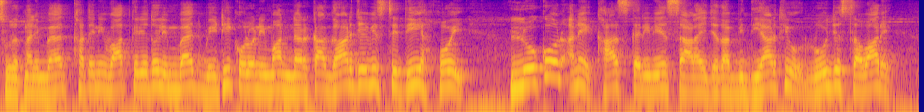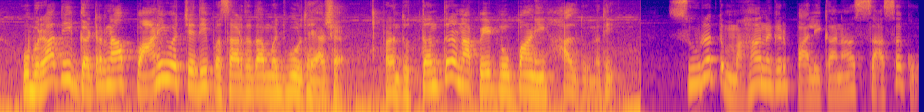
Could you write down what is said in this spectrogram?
સુરતના લિંબાયત ખાતેની વાત કરીએ તો લિંબાયત બેઠી કોલોનીમાં નરકાગાર જેવી સ્થિતિ હોય, લોકો અને ખાસ કરીને શાળાએ જતા વિદ્યાર્થીઓ રોજ સવારે ઉભરાતી ગટરના પાણી વચ્ચેથી પસાર થતા મજબૂર થયા છે, પરંતુ તંત્રના પેટનું પાણી હાલતું નથી. સુરત મહાનગરપાલિકાના શાસકો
